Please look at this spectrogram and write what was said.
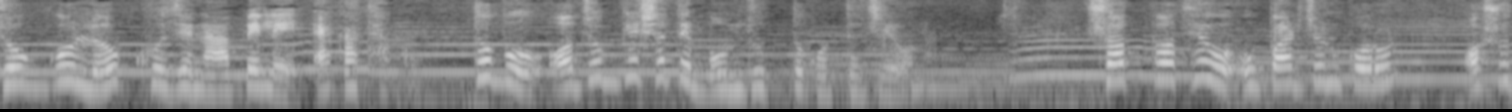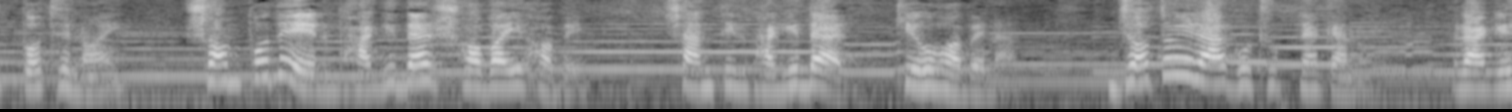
যোগ্য লোক খুঁজে না পেলে একা থাকো। তবু অযোগ্যের সাথে বন্ধুত্ব করতে যেও না। সৎ পথে উপার্জন করুন, অসৎ পথে নয়। সম্পদের ভাগিদার সবাই হবে। শান্তির ভাগিদার কেউ হবে না। যতই রাগ উঠুক না কেন, রাগের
